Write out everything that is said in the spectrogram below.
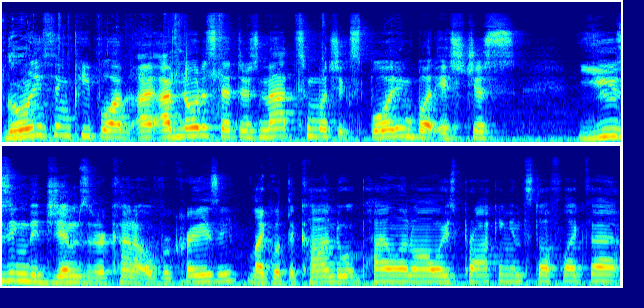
the only thing people I've, I- I've noticed that there's not too much exploiting, but it's just using the gems that are kind of over crazy, like with the conduit pylon always procking and stuff like that.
